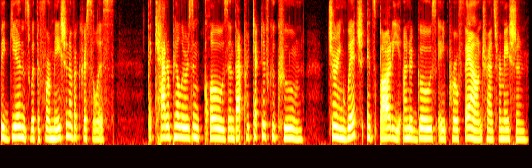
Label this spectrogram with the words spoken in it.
begins with the formation of a chrysalis the caterpillar is enclosed in that protective cocoon, during which its body undergoes a profound transformation.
